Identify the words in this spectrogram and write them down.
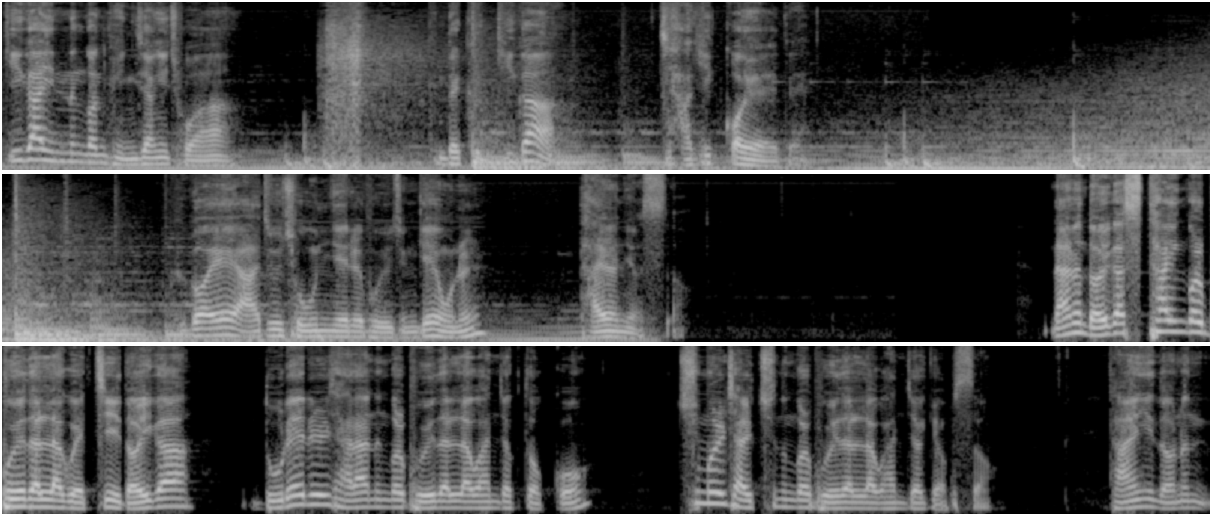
끼가 있는 건 굉장히 좋아. 근데 그 끼가 자기 거여야 돼. 그거에 아주 좋은 예를 보여준 게 오늘 다현이었어. 나는 너희가 스타인 걸 보여달라고 했지. 너희가 노래를 잘하는 걸 보여달라고 한 적도 없고 춤을 잘 추는 걸 보여달라고 한 적이 없어. 다행히 너는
